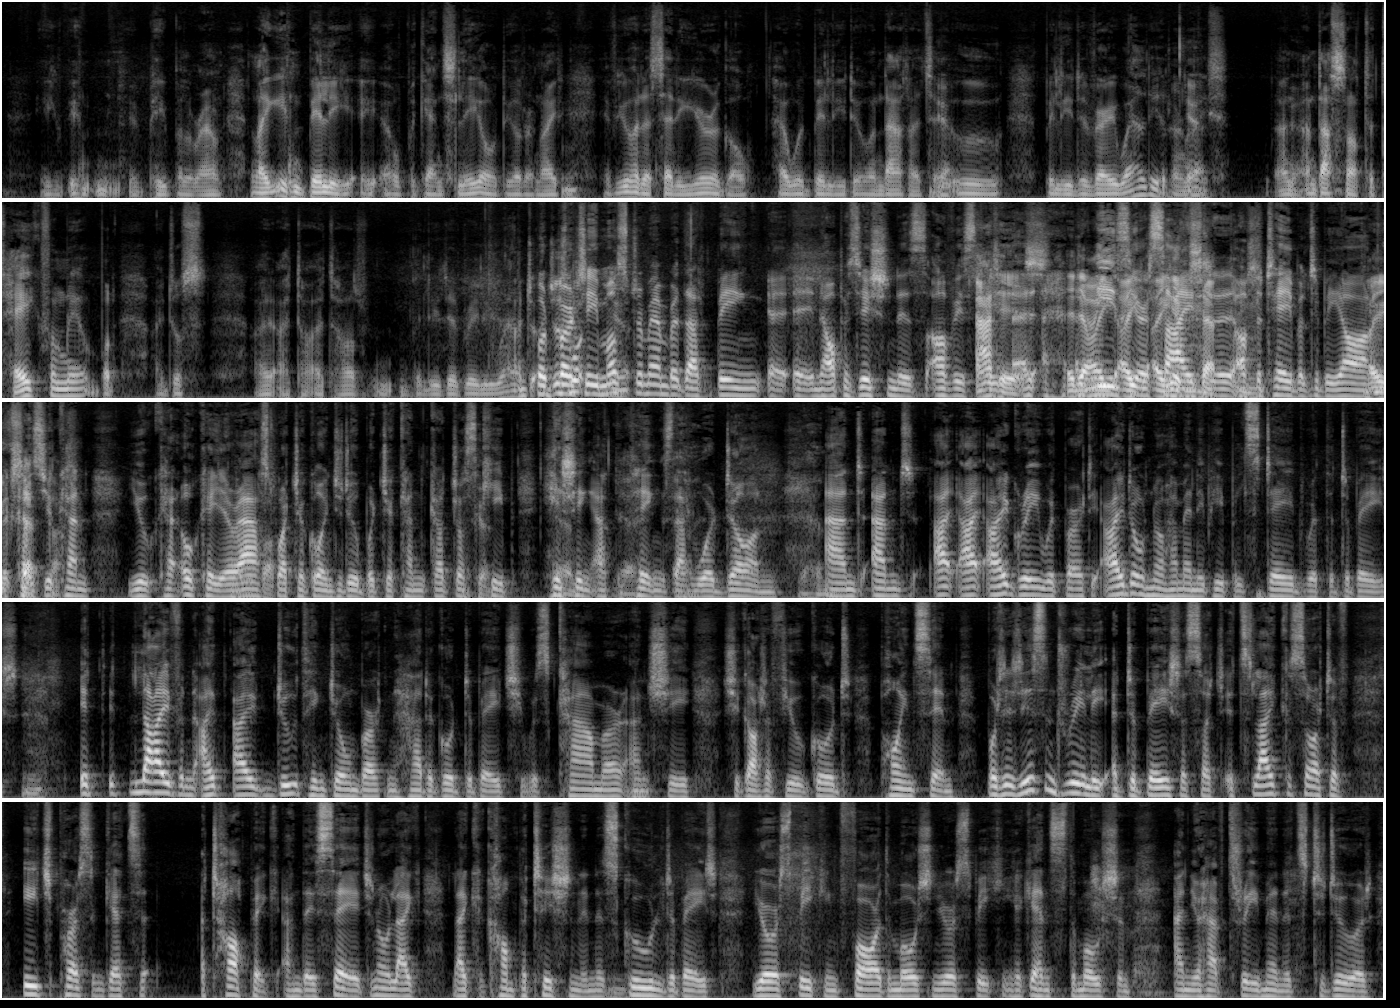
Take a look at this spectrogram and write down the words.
people around. Like even Billy uh, up against Leo the other night. Mm. If you had said a year ago, how would Billy do in that? I'd say, yeah. ooh, Billy did very well the other yeah. night and, yeah. and that's not to take from Leo, but I just I, I, th- I thought Billy did really well. but Bertie, you must yeah. remember that being uh, in opposition is obviously a, an I, easier I, side uh, of the table to be on because you that. can you can okay you're asked what you're going to do, but you can just okay. keep hitting yeah. at the yeah. things that were done. And and I, I, agree with Bertie. I don't know how many people stayed with the debate. Mm. It, it live and I, I do think Joan Burton had a good debate. She was calmer and she she got a few good points in, but it isn't really a debate as such. It's like a sort of each person gets a topic and they say it, you know, like like a competition in a mm. school debate. You're speaking for the motion, you're speaking against the motion, and you have three minutes to do it.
